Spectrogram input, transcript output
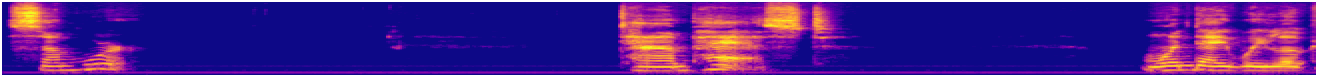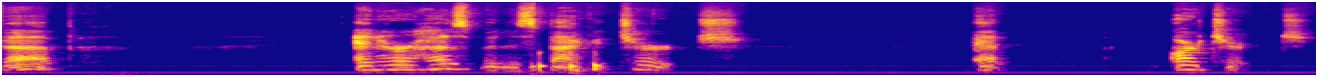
somewhere. Time passed. One day we look up and her husband is back at church, at our church.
